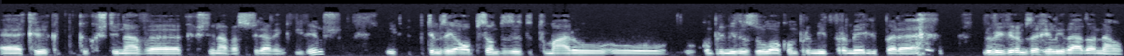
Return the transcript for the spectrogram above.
uh, que, que, questionava, que questionava a sociedade em que vivemos e temos a opção de, de tomar o, o, o, comprimido azul ou o comprimido vermelho para, para vivermos a realidade ou não.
